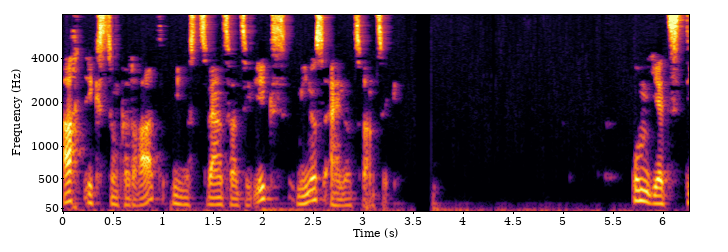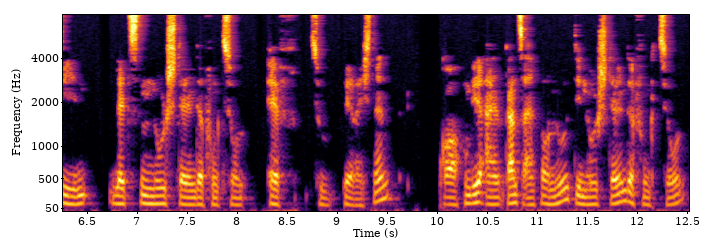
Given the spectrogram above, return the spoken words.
8x zum Quadrat minus 22x minus 21. Um jetzt die letzten Nullstellen der Funktion f zu berechnen, brauchen wir ein, ganz einfach nur die Nullstellen der Funktion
